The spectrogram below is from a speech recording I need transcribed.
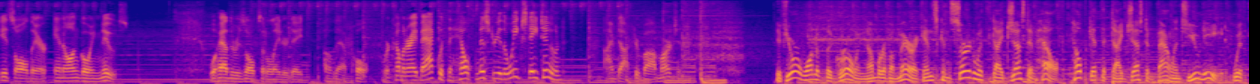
It's all there and ongoing news. We'll have the results at a later date of that poll. We're coming right back with the health mystery of the week. Stay tuned. I'm Dr. Bob Martin. If you're one of the growing number of Americans concerned with digestive health, help get the digestive balance you need with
